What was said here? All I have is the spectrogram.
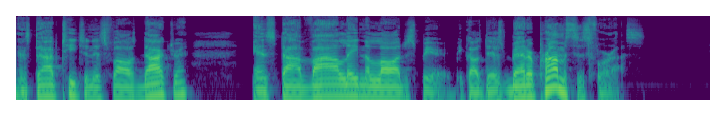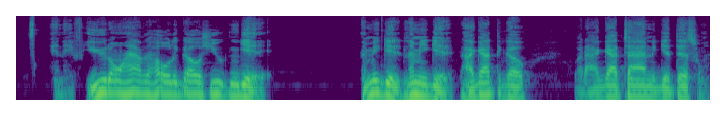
And stop teaching this false doctrine and stop violating the law of the Spirit because there's better promises for us. And if you don't have the Holy Ghost, you can get it. Let me get it. Let me get it. I got to go, but I got time to get this one.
